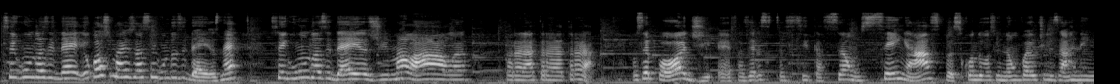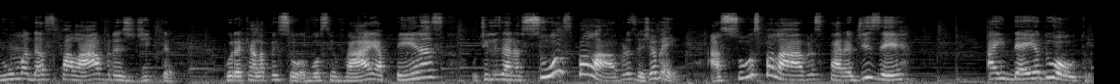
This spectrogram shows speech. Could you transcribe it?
segundo as ideias, eu gosto mais das segundas ideias, né? Segundo as ideias de Malala, tarará, tarará, tarará. Você pode é, fazer essa citação sem aspas quando você não vai utilizar nenhuma das palavras ditas por aquela pessoa. Você vai apenas utilizar as suas palavras, veja bem, as suas palavras para dizer a ideia do outro.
